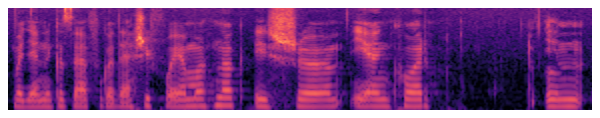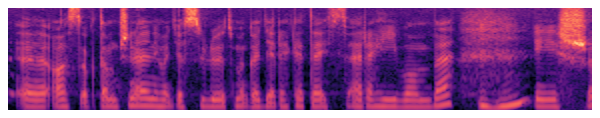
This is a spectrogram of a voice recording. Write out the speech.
vagy ennek az elfogadási folyamatnak, és ilyenkor én azt szoktam csinálni, hogy a szülőt meg a gyereket egyszerre hívom be, uh-huh. és,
